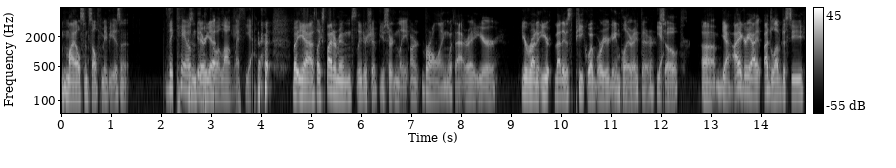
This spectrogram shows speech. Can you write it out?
Miles himself maybe isn't. The character there to yet. go along with, yeah. But yeah, it's like Spider-Man's leadership, you certainly aren't brawling with that, right? You're you're running you're that is peak web warrior gameplay right there. Yeah. So um yeah, I agree. I I'd love to see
